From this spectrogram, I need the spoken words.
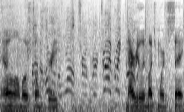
Well, almost home free. the wall, Trooper. Drive right through Not really much more to say.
